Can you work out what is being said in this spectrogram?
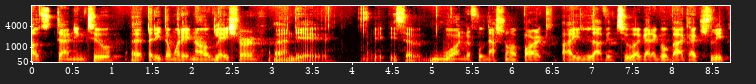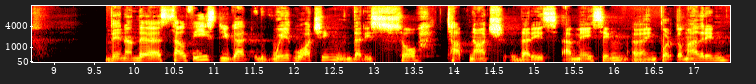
outstanding too. Uh, Perito Moreno Glacier, and the, it's a wonderful national park. I love it too. I gotta go back actually. Then on the southeast, you got whale watching that is so top notch, that is amazing uh, in Puerto Madryn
